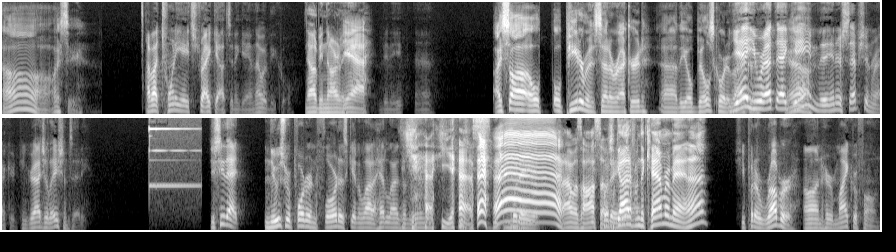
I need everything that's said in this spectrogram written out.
Oh, I see. How about 28 strikeouts in a game? That would be cool. That would be gnarly. Yeah, Be neat. Yeah. I saw old, old Peterman set a record. Uh, the old Bills quarterback. Yeah, you were at that Yeah. game, the interception record. Congratulations, Eddie. You see that news reporter in Florida is getting a lot of headlines on the yeah, internet? yes. A- that was awesome. She, You a, got uh, it from the cameraman, huh? She put a rubber on her microphone.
